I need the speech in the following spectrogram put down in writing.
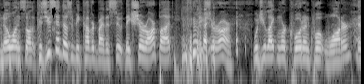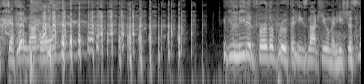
No one saw because you said those would be covered by the suit. They sure are, bud. They sure are. Would you like more quote unquote water? That's definitely not oil. If you needed further proof that he's not human, he's just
